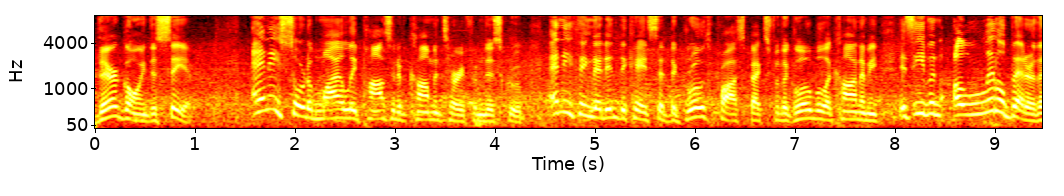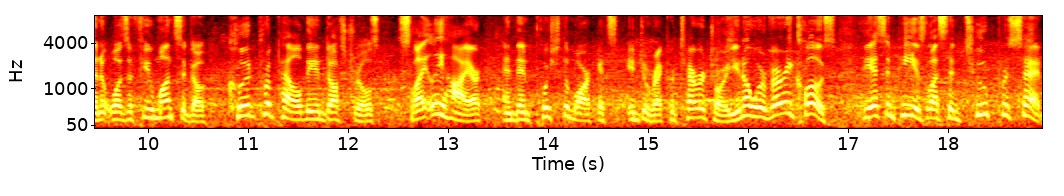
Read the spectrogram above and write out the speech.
they're going to see it any sort of mildly positive commentary from this group, anything that indicates that the growth prospects for the global economy is even a little better than it was a few months ago, could propel the industrials slightly higher and then push the markets into record territory. You know, we're very close. The S&P is less than 2%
